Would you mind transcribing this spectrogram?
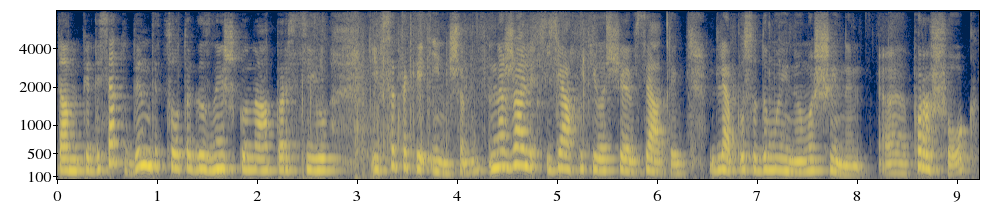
там 51% знижку на персіл і все таке інше. На жаль, я хотіла ще взяти для посудомийної машини е, порошок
